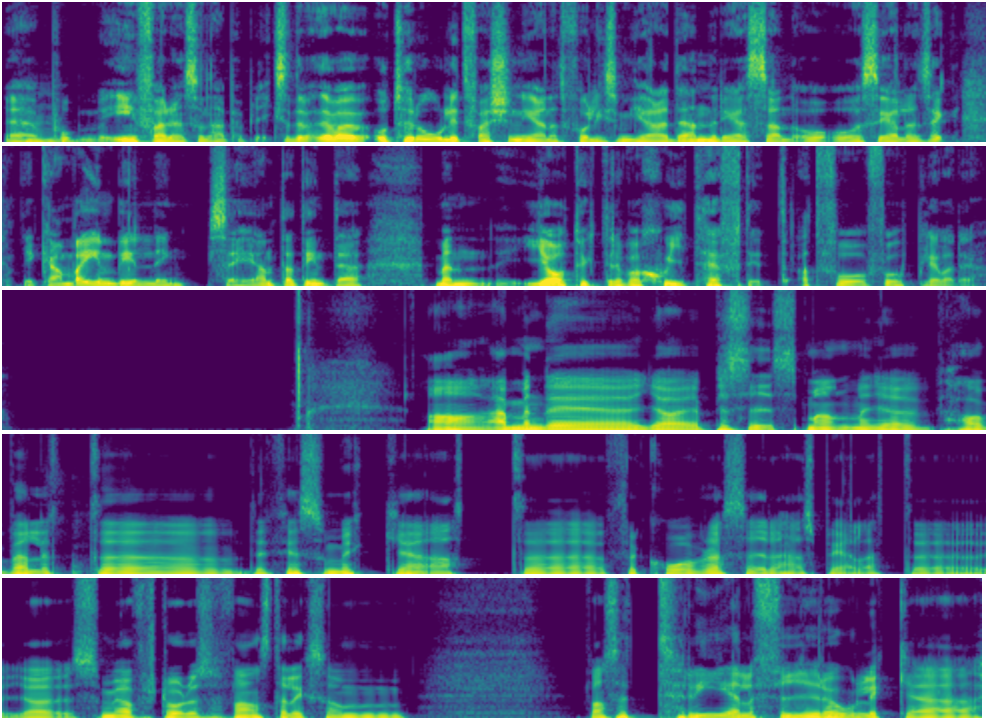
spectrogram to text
Eh, mm. På, inför en sån här publik. Så det, det, var otroligt fascinerande att få liksom göra den resan och, och se alla, Det kan vara inbildning, säger jag inte att det inte är, men jag tyckte det var skithäftigt att få, få uppleva det. Ja, men det, ja, precis. Man, men jag har väldigt, uh, det finns så mycket att uh, förkovra sig i det här spelet. Uh, jag, som jag förstår det så fanns det liksom fanns det tre eller fyra olika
